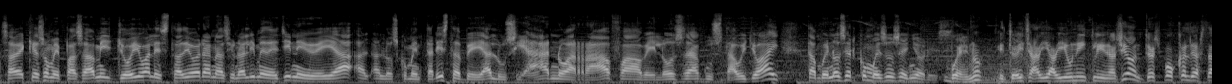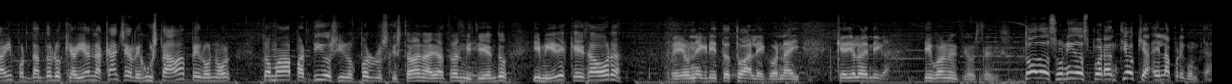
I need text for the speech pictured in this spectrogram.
¿Sabe que eso me pasaba a mí? Yo iba al estadio era Nacional y Medellín y veía a, a, los comentaristas, veía a Luciano, a Rafa, a Velosa, a Gustavo y yo, ay, tan bueno ser como esos señores. Bueno, entonces había, había una inclinación, entonces poco le estaba importando lo que había en la cancha, le gustaba, pero no tomaba partido, sino por los que estaban allá transmitiendo. Sí. Y mire que es ahora. Veía un negrito todo alegón ahí. Que Dios lo bendiga. Igualmente a ustedes. Todos unidos por Antioquia, es la pregunta.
